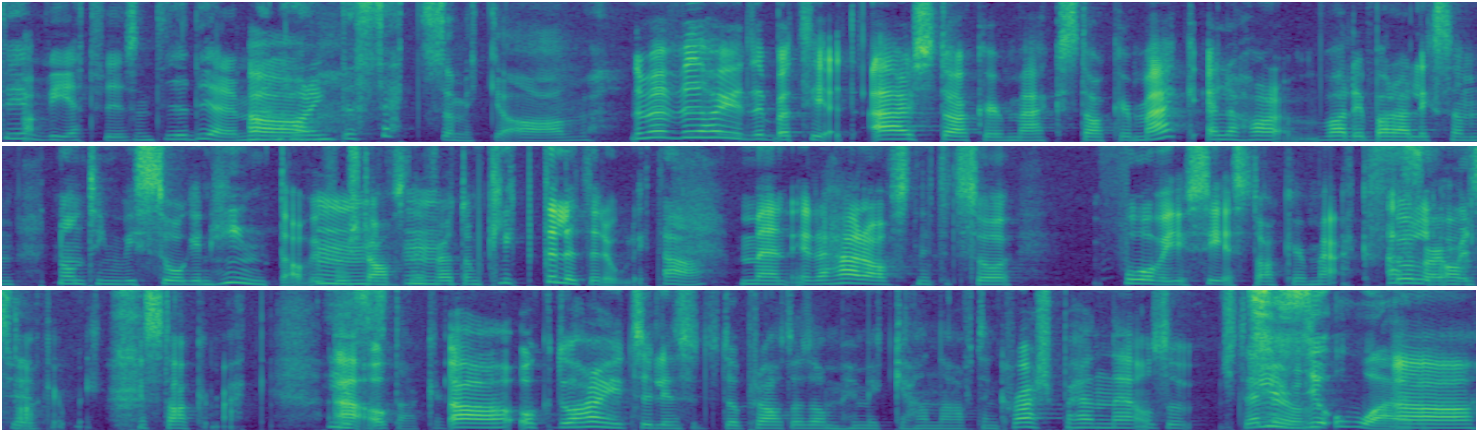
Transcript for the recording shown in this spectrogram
Det Ja. vet vi sedan tidigare men Ja. har inte sett så mycket av. Nej men vi har ju debatterat, är Stalker Mac Stalker Mac eller har, var det bara liksom någonting vi såg en hint av i Mm, första avsnittet mm. för att de klippte lite roligt. Ja. Men i det här avsnittet så får vi ju se Stalker Mac, full Affirmative. Stalker Mac. Stalker Mac. Ja, och-. Ja, och då har han ju tydligen suttit och pratat om hur mycket han har haft en crush på henne och så ställer hon, Tio år! Ja,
